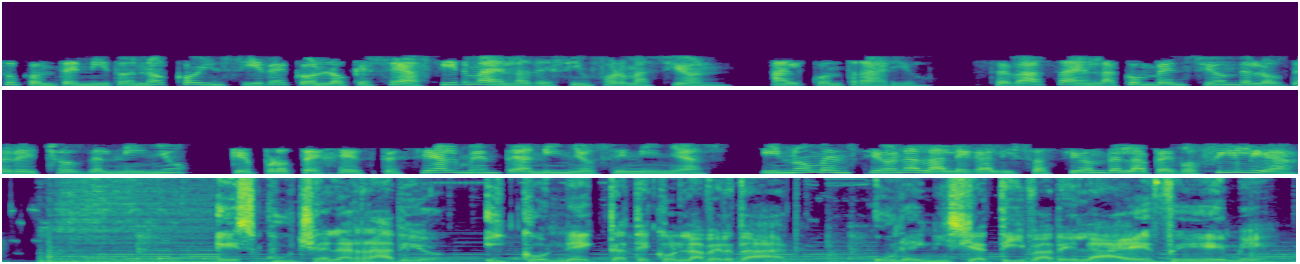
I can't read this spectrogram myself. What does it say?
su contenido no coincide con lo que se afirma en la desinformación. Al contrario, se basa en la Convención de los Derechos del Niño, que protege especialmente a niños y niñas, y no menciona la legalización de la pedofilia. Escucha la radio y conéctate con la verdad. Una iniciativa de la FM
